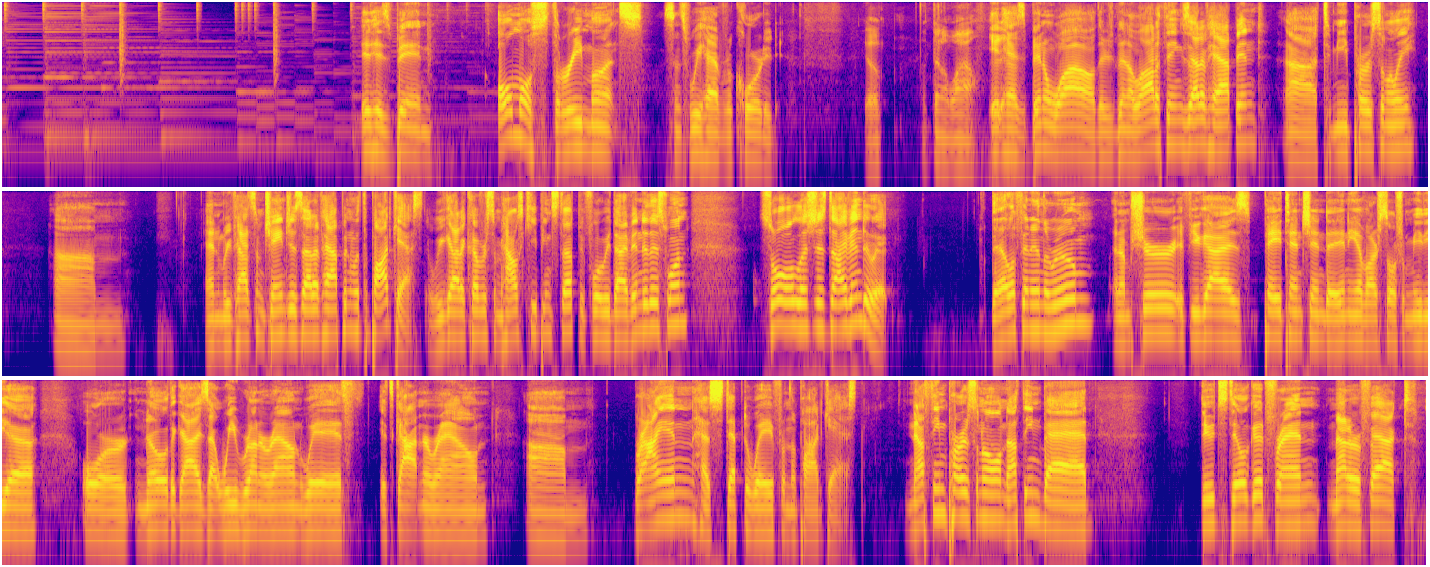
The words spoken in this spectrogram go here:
It has been almost three months since we have recorded. Yep. It's been a while. It has been a while. There's been a lot of things that have happened uh, to me personally. Um, and we've had some changes that have happened with the podcast. We got to cover some housekeeping stuff before we dive into this one. So let's just dive into it. The elephant in the room, and I'm sure if you guys pay attention to any of our social media or know the guys that we run around with, it's gotten around. Um, Brian has stepped away from the podcast. Nothing personal, nothing bad. Dude's still a good friend. Matter of fact,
